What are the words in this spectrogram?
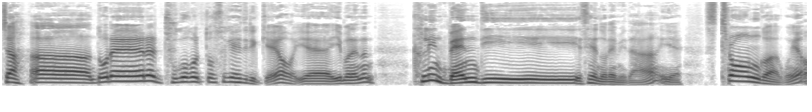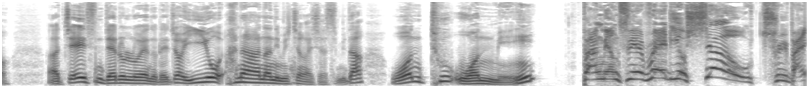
자, 아, 노래를 두 곡을 또 소개해 드릴게요. 예, 이번에는 클린 밴딧의 노래입니다. 예, Stronger 하고요. 아, 제이슨 데룰로의 노래죠. 2호 하나하나님이 신청하셨습니다. One Me. 박명수의 라디오 쇼 출발!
